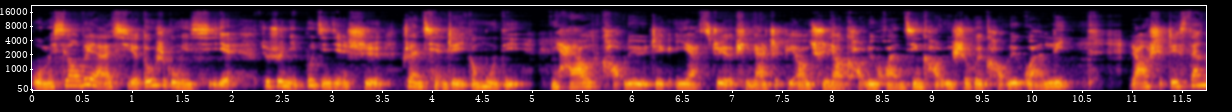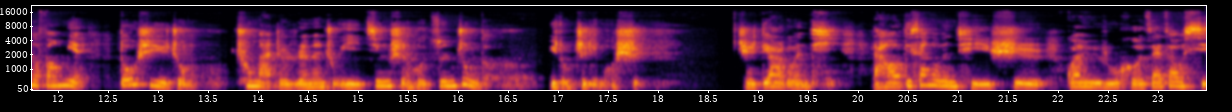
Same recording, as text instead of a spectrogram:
我们希望未来的企业都是公益企业，就是说你不仅仅是赚钱这一个目的。你还要考虑这个 ESG 的评价指标，去你要考虑环境、考虑社会、考虑管理，然后是这三个方面都是一种充满着人文主义精神和尊重的一种治理模式。这是第二个问题。然后第三个问题是关于如何再造血。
